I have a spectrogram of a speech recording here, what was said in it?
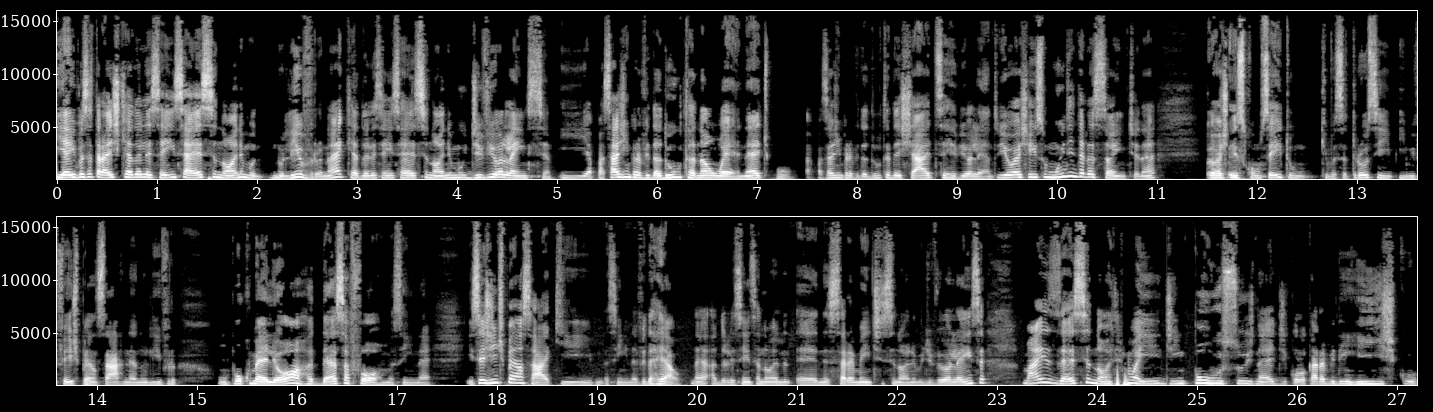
E aí você traz que a adolescência é sinônimo, no livro, né? Que a adolescência é sinônimo de violência. E a passagem pra vida adulta não é, né? Tipo, a passagem pra vida adulta é deixar de ser violento. E eu achei isso muito interessante, né? Eu acho esse conceito que você trouxe e me fez pensar, né, no livro um pouco melhor dessa forma, assim, né? E se a gente pensar que, assim, na vida real, né, adolescência não é, é, necessariamente sinônimo de violência, mas é sinônimo aí de impulsos, né, de colocar a vida em risco,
